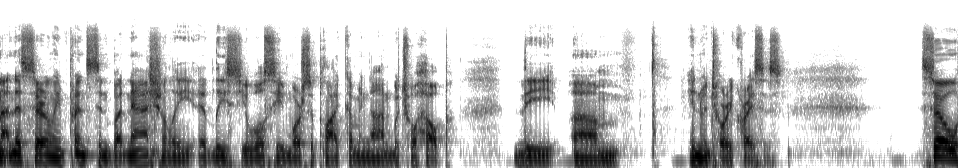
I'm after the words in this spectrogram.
not necessarily in Princeton, but nationally, at least you will see more supply coming on, which will help the um, inventory crisis. So,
